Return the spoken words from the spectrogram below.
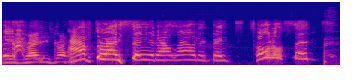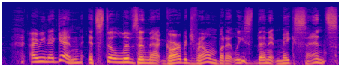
When he's right, he's right. After I say it out loud, it makes total sense. I mean, again, it still lives in that garbage realm, but at least then it makes sense.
